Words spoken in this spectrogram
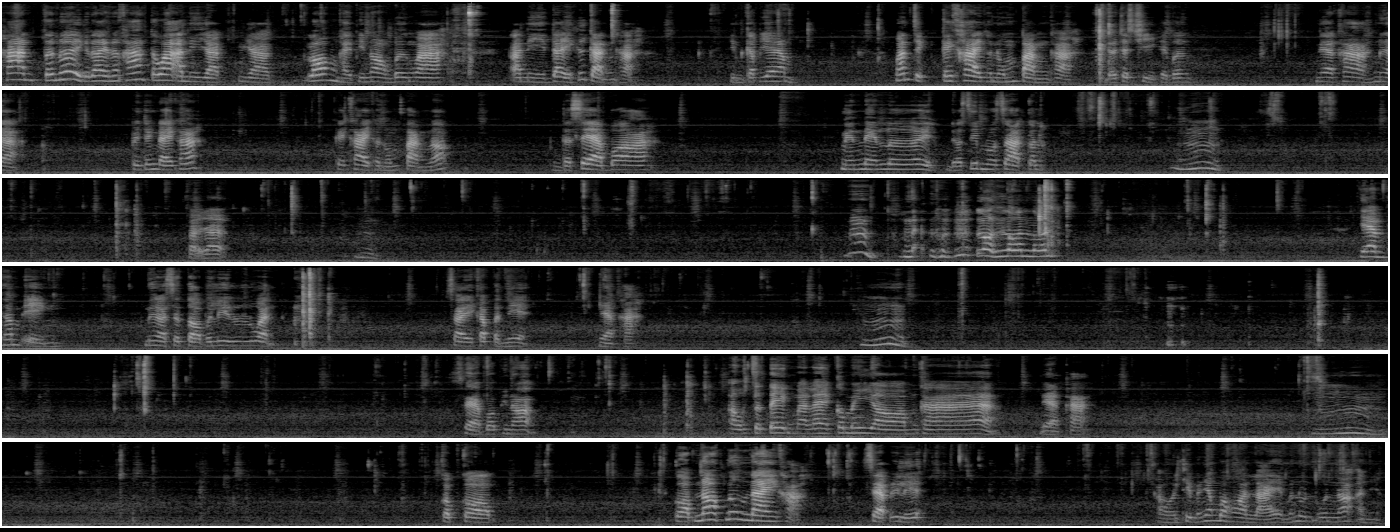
ทานเตะเนยก็ได้นะคะ แต่ว่าอันนี้อยากอยากล่องให้พี่น้องเบิ้งว่า อันนี้ได้คือกันค่ะ กินกับแยมมันจะคล้ายๆขนมปังค่ะ เดี๋ยวจะฉีกให้เบิ้งเนี่ยค่ะเนื้อ เป็นจังไดคะคล้ายๆขนมปังเนาะเป็นแต่แซ่บบ่เน้นๆเลย เดี๋ยวซิมรสชาติก่อน อืมใส่ได้อืม อืมหล่นหล่นหล่นแยมทำเอง เนื้อสตรอเบอรี่ล้วนๆ ใส่กับอันนี้เนี่ยค่ะ อืมแสบบ่พี่น้อง เอาสเต็กมาแรกก็ไม่ยอมค่ะ เนี่ยค่ะ อืมกรอบกรอบๆ กรอบนอกนุ่มในค่ะแสบอีหลีเอาอันที่มันยังบ่หอนหลายมันอุ่นๆเนาะอันนี้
